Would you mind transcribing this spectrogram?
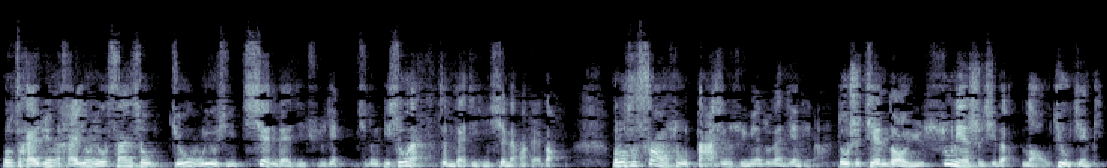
俄罗斯海军还拥有三艘九五六型现代级驱逐舰，其中一艘呢正在进行现代化改造。俄罗斯上述大型水面作战舰艇啊，都是建造于苏联时期的老旧舰艇。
